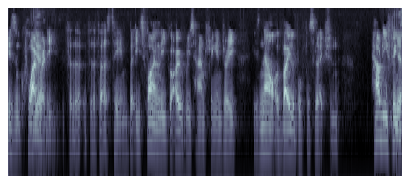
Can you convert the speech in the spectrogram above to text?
isn't quite Yeah. ready for the for the first team. But he's finally got over his hamstring injury. He's now available for selection. How do you think Yeah.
